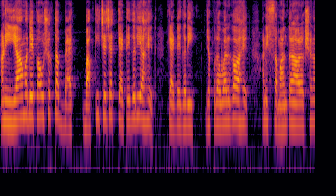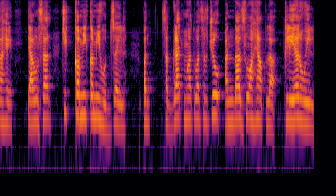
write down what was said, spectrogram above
आणि यामध्ये पाहू शकता बॅक बाकीच्या ज्या कॅटेगरी आहेत कॅटेगरी ज्या प्रवर्ग आहेत आणि समांतर आरक्षण आहे त्यानुसार जी कमी कमी होत जाईल. पण सगळ्यात महत्त्वाचा जो अंदाज जो आहे आपला क्लिअर होईल.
